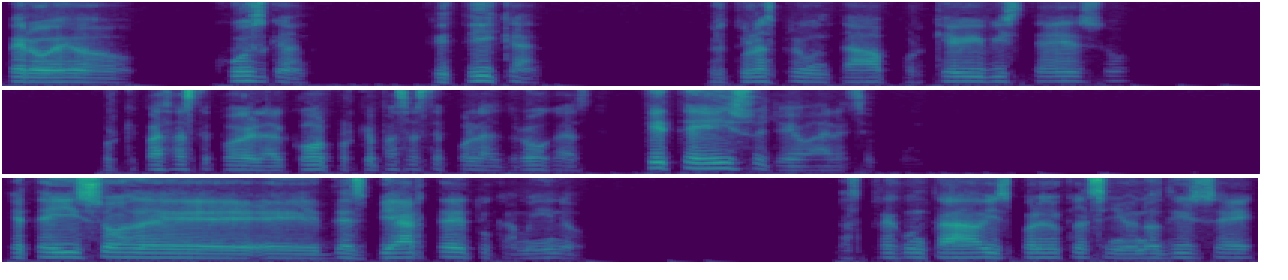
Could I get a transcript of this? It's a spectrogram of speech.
Pero eh, juzgan, critican. Pero tú les preguntabas, ¿por qué viviste eso? ¿Por qué pasaste por el alcohol? ¿Por qué pasaste por las drogas? ¿Qué te hizo llevar a ese punto? ¿Qué te hizo de, eh, desviarte de tu camino? Has preguntado y es por eso que el Señor nos dice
